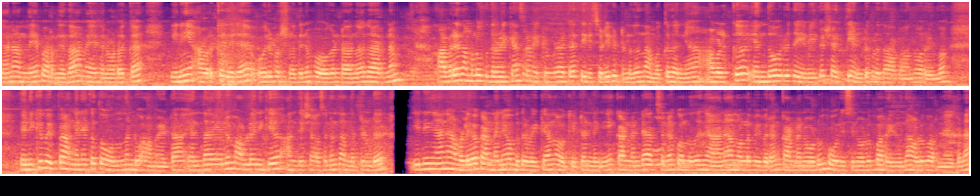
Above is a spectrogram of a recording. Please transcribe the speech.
ഞാൻ അന്നേ പറഞ്ഞതാ മേഘനോടൊക്കെ. ഇനി അവർക്കെതിരെ ഒരു പ്രശ്നത്തിനും പോകണ്ടെന്ന്. കാരണം അവരെ നമ്മൾ ഉപദ്രവിക്കാൻ ശ്രമിക്കുമ്പോഴൊക്കെ തിരിച്ചടി കിട്ടുന്നത് നമുക്ക് തന്നെ അവൾക്ക് എന്തോ ഒരു ദൈവിക ശക്തി ഉണ്ട് പ്രതാപ എന്ന് പറയുമ്പോൾ എനിക്കും ഇപ്പം അങ്ങനെയൊക്കെ തോന്നുന്നുണ്ട് വാമേട്ട. എന്തായാലും അവൾ എനിക്ക് അന്ത്യശാസനം തന്നിട്ടുണ്ട്. ഇനി ഞാൻ അവളെയോ കണ്ണനെയോ ഉപദ്രവിക്കാൻ നോക്കിയിട്ടുണ്ടെങ്കിൽ കണ്ണന്റെ അച്ഛനെ കൊന്നത് ഞാനാന്നുള്ള വിവരം കണ്ണനോടും പോലീസിനോടും പറയുമെന്ന് അവൾ പറഞ്ഞേക്കണേ.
